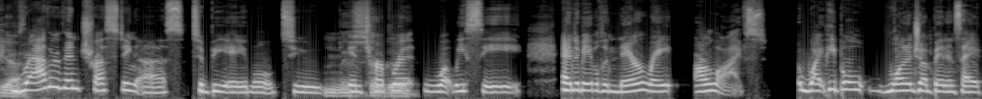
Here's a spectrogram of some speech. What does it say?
Yeah, yeah. rather than trusting us to be able to Mm, it's so interpret what we see and to be able to narrate our lives. White people want to jump in and say,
